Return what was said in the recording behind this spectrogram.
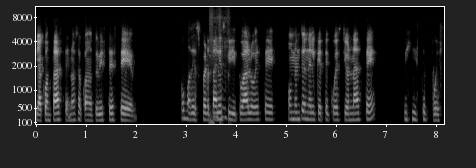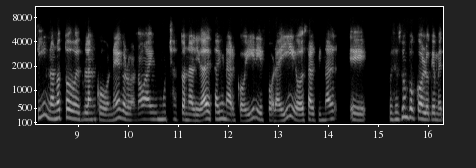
ya contaste, ¿no? O sea, cuando tuviste este como despertar espiritual o este momento en el que te cuestionaste, dijiste, pues sí, no, no todo es blanco o negro, ¿no? Hay muchas tonalidades, hay un arco iris por ahí, o sea, al final, eh, pues es un poco lo que me,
